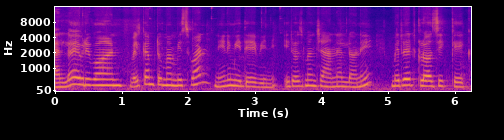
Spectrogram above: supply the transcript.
Hello everyone welcome to mummy's one నేను మీ దేవిని. ఈరోజు మన ఛానల్లోని మిర్రెడ్ క్లాజిక్ కేక్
